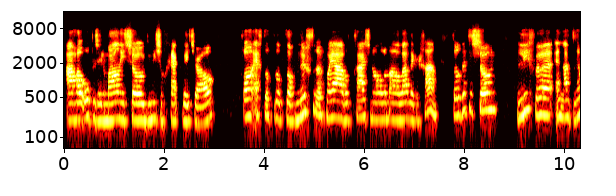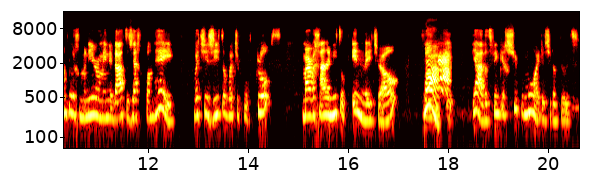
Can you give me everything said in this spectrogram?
Ah, hou op, is helemaal niet zo. Doe niet zo gek, weet je wel. Gewoon echt dat, dat, dat nuchtere van ja, wat praat je nou allemaal? Laat lekker gaan. Terwijl dit is zo'n lieve en laagdrempelige manier om inderdaad te zeggen van... Hé, hey, wat je ziet of wat je voelt klopt. Maar we gaan er niet op in, weet je wel. ja ja, dat vind ik echt super mooi dat je dat doet.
